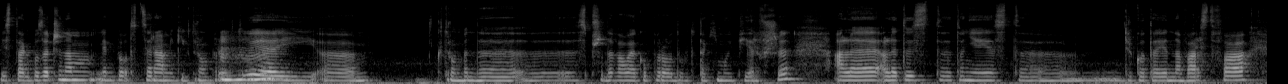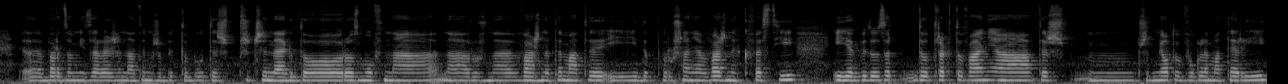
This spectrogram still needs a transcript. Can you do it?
jest tak, bo zaczynam jakby od ceramiki, którą projektuję mm -hmm. i którą będę e, sprzedawała jako produkt, taki mój pierwszy, ale, ale to, jest, to nie jest e, tylko ta jedna warstwa. E, bardzo mi zależy na tym, żeby to był też przyczynek do rozmów na, na różne ważne tematy i do poruszania ważnych kwestii i jakby do, do traktowania też mm, przedmiotów, w ogóle materii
